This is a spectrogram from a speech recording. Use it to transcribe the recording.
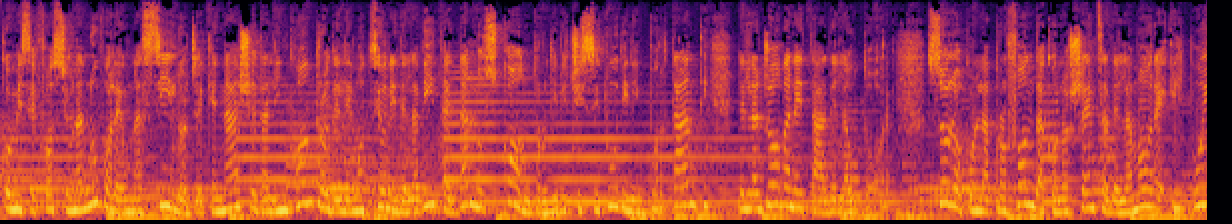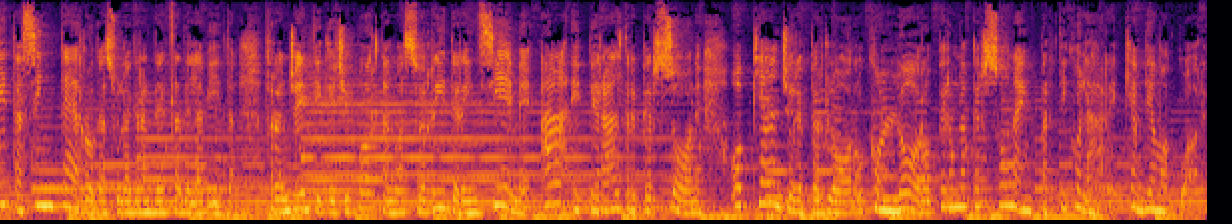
Come se fossi una nuvola è una silloge che nasce dall'incontro delle emozioni della vita e dallo scontro di vicissitudini importanti nella giovane età dell'autore. Solo con la profonda conoscenza dell'amore il poeta si interroga sulla grandezza della vita, frangenti che ci portano a sorridere insieme a e per altre persone o piangere per loro, con loro, per una persona in particolare che abbiamo a cuore.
